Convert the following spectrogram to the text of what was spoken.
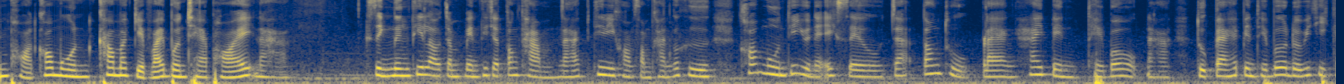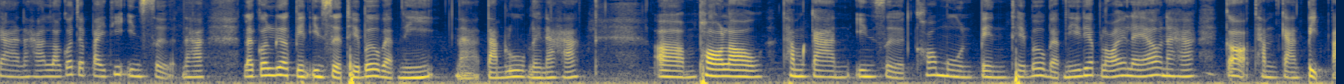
Import ข้อมูลเข้ามาเก็บไว้บน SharePoint นะคะสิ่งหนึ่งที่เราจำเป็นที่จะต้องทำนะคะที่มีความสำคัญก็คือ ข้อมูลที่อยู่ใน Excel จะต้องถูกแปลงให้เป็น Table นะคะถูกแปลงให้เป็น Table โดยวิธีการนะคะเราก็จะไปที่ Insert นะคะแล้วก็เลือกเป็น Insert Table แบบนี้นะตามรูปเลยนะคะอพอเราทำการ insert ข้อมูลเป็น table แบบนี้เรียบร้อยแล้วนะคะก็ทำการปิดไป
